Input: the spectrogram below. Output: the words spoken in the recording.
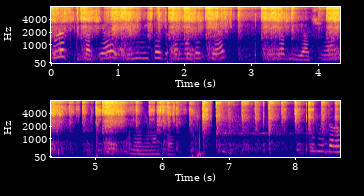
kuleczki takie i nimi też e, możecie zabijać, nie? O nie, nie mam co. To mi teraz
